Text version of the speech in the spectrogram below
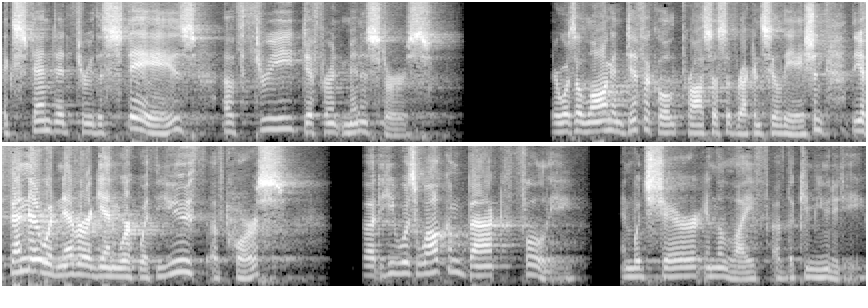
extended through the stays of three different ministers. There was a long and difficult process of reconciliation. The offender would never again work with youth, of course, but he was welcomed back fully and would share in the life of the community.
